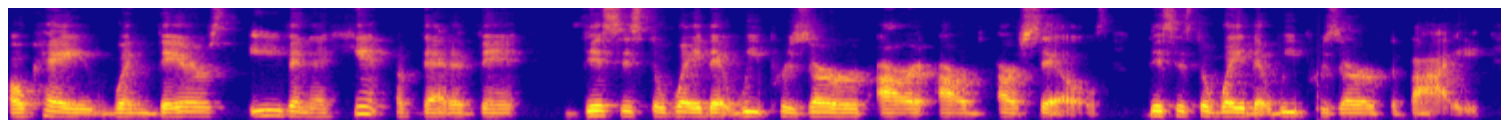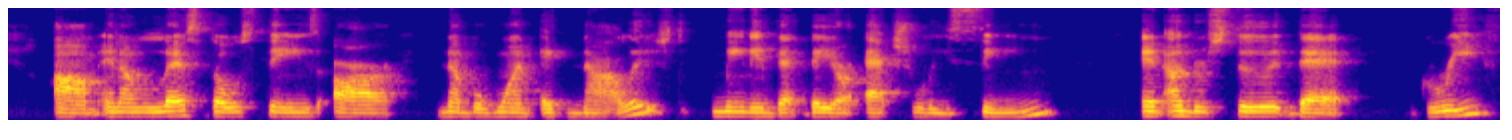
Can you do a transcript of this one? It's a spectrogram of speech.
okay, when there's even a hint of that event, this is the way that we preserve our, our ourselves. This is the way that we preserve the body. Um, and unless those things are number one acknowledged, meaning that they are actually seen and understood that grief,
